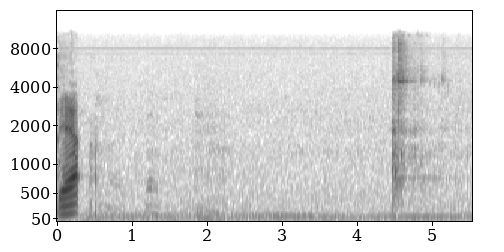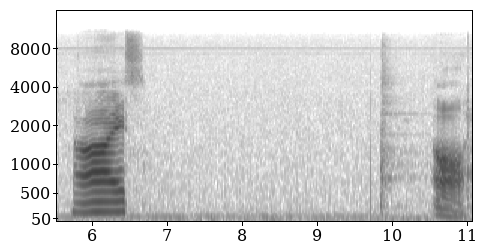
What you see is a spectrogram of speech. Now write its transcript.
Yeah. Nice. Oh.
